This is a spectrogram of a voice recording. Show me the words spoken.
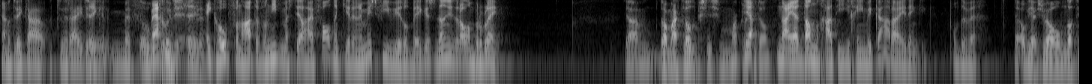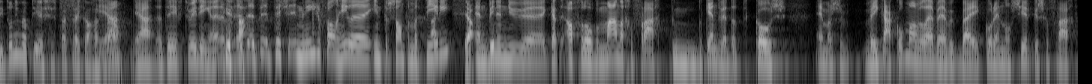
Om het WK te rijden Zeker. met het oog Maar goed, Olympische eh, Spelen. ik hoop van harte van niet, maar stel hij valt een keer en hij mist vier wereldbekers, dan is er al een probleem. Ja, dat maakt wel de beslissing makkelijker Ja. dan. Nou ja, dan gaat hij geen WK rijden, denk ik, op de weg. Nee, of juist wel, omdat hij toch niet meer op de eerste startrij kan gaan staan. Ja, dat heeft twee dingen. Ja. Het, het, het is in ieder geval een hele interessante materie. Ja. En binnen nu, eh, ik had afgelopen maandag gevraagd, toen bekend werd dat Koos Emmers WK-kopman wil hebben, heb ik bij Corendon Circus gevraagd,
